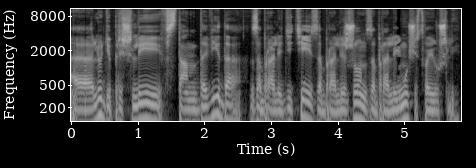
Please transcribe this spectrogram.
люди пришли в стан Давида, забрали детей, забрали жен, забрали имущество и ушли.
